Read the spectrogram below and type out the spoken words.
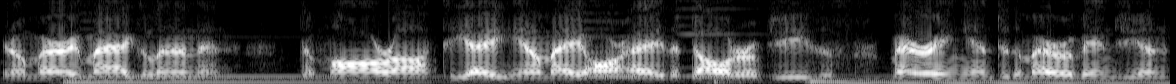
you know, Mary Magdalene and Tamara, T A M A R A, the daughter of Jesus, marrying into the Merovingian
